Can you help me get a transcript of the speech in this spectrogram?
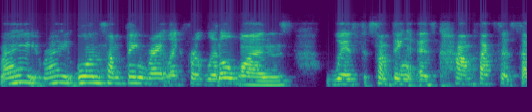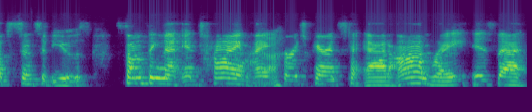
Right, right. Well, and something, right, like for little ones with something as complex as substance abuse, something that in time yeah. I encourage parents to add on, right, is that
